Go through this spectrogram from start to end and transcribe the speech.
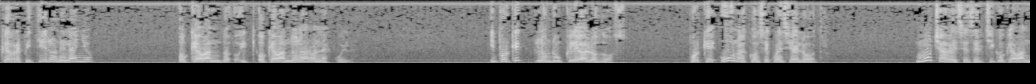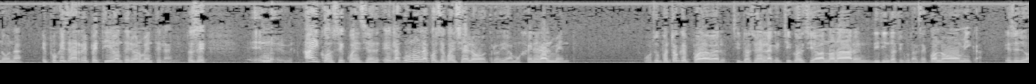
que repitieron el año o que, o que abandonaron la escuela. ¿Y por qué los nucleo a los dos? Porque uno es consecuencia de lo otro. Muchas veces el chico que abandona es porque ya ha repetido anteriormente el año. Entonces, eh, hay consecuencias, uno es la consecuencia de lo otro, digamos, generalmente. Por supuesto que puede haber situaciones en las que el chico decide abandonar en distintas circunstancias económicas, qué sé yo.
